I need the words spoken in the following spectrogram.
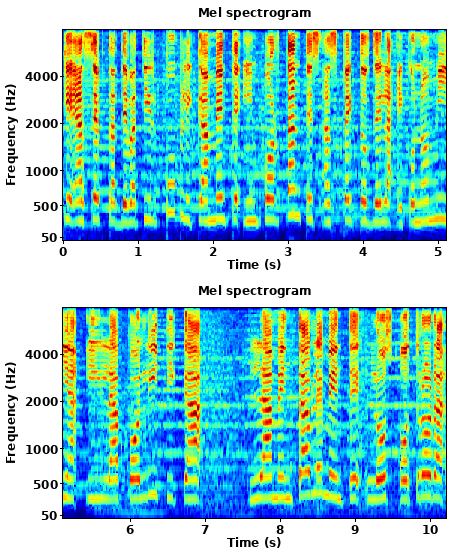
que acepta debatir públicamente importantes aspectos de la economía y la política Lamentablemente, los otrora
